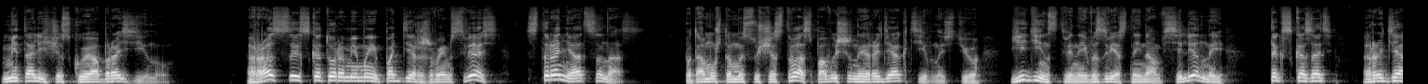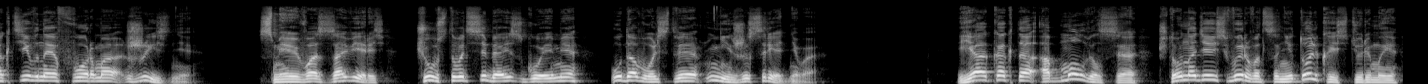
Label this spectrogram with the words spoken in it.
металлическую абразину. Расы, с которыми мы поддерживаем связь, сторонятся нас потому что мы существа с повышенной радиоактивностью, единственной в известной нам Вселенной, так сказать, радиоактивная форма жизни. Смею вас заверить, чувствовать себя изгоями – удовольствие ниже среднего. Я как-то обмолвился, что надеюсь вырваться не только из тюрьмы,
